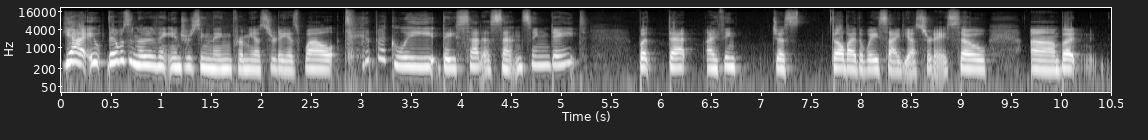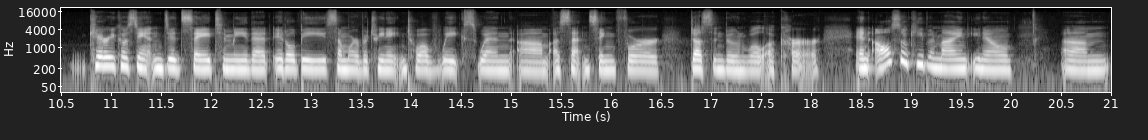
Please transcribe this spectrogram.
Yeah, it, that was another thing, interesting thing from yesterday as well. Typically, they set a sentencing date, but that I think just fell by the wayside yesterday. So, um, but Carrie Costantin did say to me that it'll be somewhere between eight and 12 weeks when um, a sentencing for Dustin Boone will occur. And also keep in mind, you know, um,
